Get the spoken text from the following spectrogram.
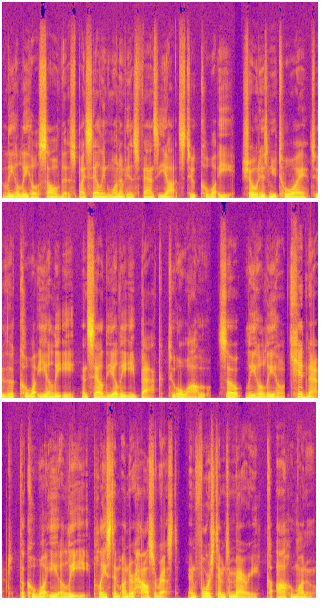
Liholiho solved this by sailing one of his fancy yachts to Kauai, showed his new toy to the Kauai Ali'i, and sailed the Ali'i back to Oahu. So Liholiho kidnapped the Kauai Ali'i, placed him under house arrest, and forced him to marry Ka'ahumanu.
